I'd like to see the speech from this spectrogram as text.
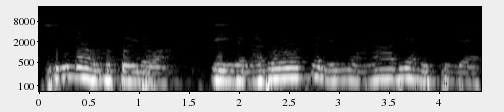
சினிமாவுக்கு போயிடுவான். நீங்கள் நடுவோட்டில் நின்று அனாதியாக நிற்பீங்க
